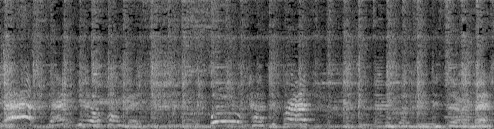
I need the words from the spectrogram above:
Yes, thank you, homie. Woo! Catch your breath. Because you deserve it.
